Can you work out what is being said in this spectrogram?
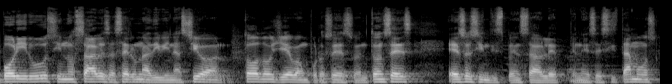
Borirú si no sabes hacer una adivinación. Todo lleva un proceso. Entonces, eso es indispensable. Necesitamos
